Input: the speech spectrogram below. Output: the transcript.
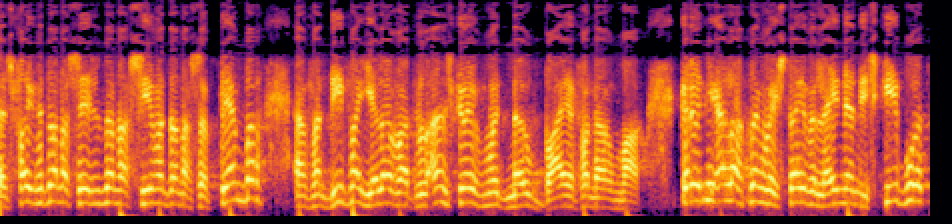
is 25, 26, 27 September en van die van julle wat wil inskryf moet nou baie vinnig maak. Kry die inligting by Stywe Lyne in die skieboot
